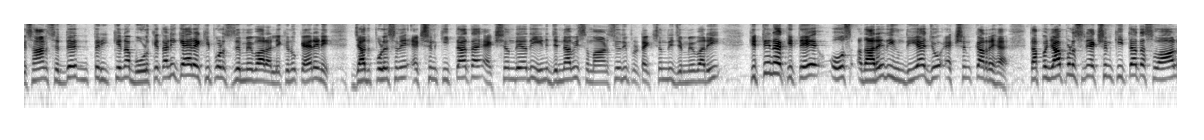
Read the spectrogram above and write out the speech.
ਕਿਸਾਨ ਸਿੱਧੇ ਤਰੀਕੇ ਨਾਲ ਬੋਲ ਕੇ ਤਾਂ ਨਹੀਂ ਕਹਿ ਰਹੇ ਕਿ ਪੁਲਿਸ ਜ਼ਿੰਮੇਵਾਰ ਹੈ ਲੇਕਿਨ ਉਹ ਕਹਿ ਰਹੇ ਨੇ, ਜਦ ਪੁਲਿਸ ਨੇ ਐਕਸ਼ਨ ਕੀਤਾ ਤਾਂ ਐਕਸ਼ਨ ਦੇ ਅਧੀਨ ਜਿੰਨਾ ਵੀ ਸਮਾਨ ਸੀ ਉਹਦੀ ਪ੍ਰੋਟੈਕਸ਼ਨ ਦੀ ਜ਼ਿੰਮੇਵਾਰੀ ਕਿਤੇ ਨਾ ਕਿਤੇ ਉਸ ਅਦਾਰੇ ਦੀ ਹੁੰਦੀ ਹੈ ਜੋ ਐਕਸ਼ਨ ਕਰ ਰਿਹਾ ਹੈ। ਤਾਂ ਪੰਜਾਬ ਪੁਲਿਸ ਨੇ ਐਕਸ਼ਨ ਕੀਤਾ ਤਾਂ ਸਵਾਲ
